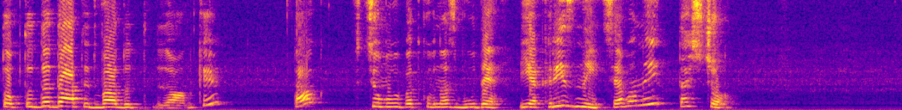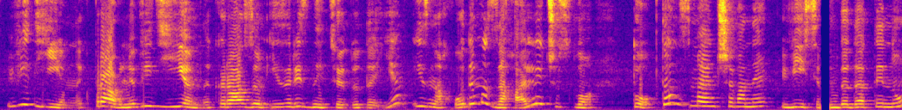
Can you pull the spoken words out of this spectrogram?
тобто додати 2 доданки. Так? В цьому випадку в нас буде як різниця вони та що? Від'ємник. Правильно, від'ємник разом із різницею додаємо і знаходимо загальне число, тобто зменшуване. 8 додати 0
